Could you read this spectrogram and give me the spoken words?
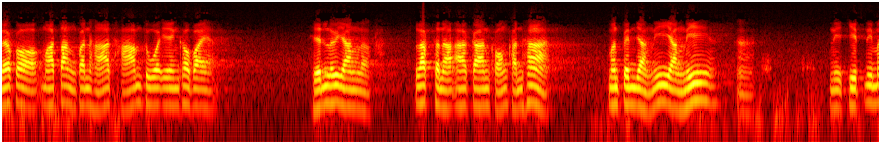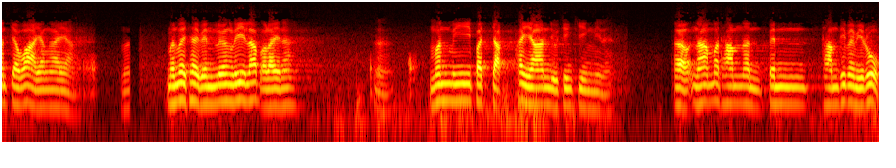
แล้วก็มาตั้งปัญหาถามตัวเองเข้าไป เห็นหรือยังล่ะ ลักษณะอาการของขันห้า มันเป็นอย่างนี้อย่างนี้ อ่า นี่จิตนี่มันจะว่ายังไง อะ มันไม่ใช่เป็นเรื่องลี้ลับอะไรนะอ่ามันมีประจักษ์พยานอยู่จริง ๆ นี่นะเออนามธรรมนั่นเป็นธรรมที่ไม่มีรูป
